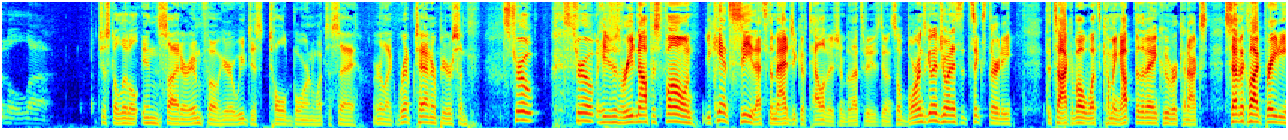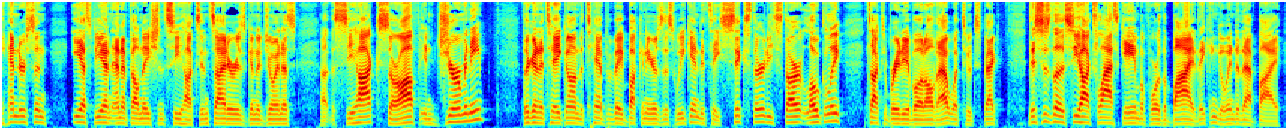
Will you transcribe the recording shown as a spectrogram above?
Just a little insider info here. We just told Bourne what to say. We are like, rip Tanner Pearson. It's true. It's true. He's just reading off his phone. You can't see. That's the magic of television, but that's what he was doing. So Bourne's going to join us at 6.30 to talk about what's coming up for the Vancouver Canucks. 7 o'clock, Brady Henderson, ESPN NFL Nation Seahawks Insider is going to join us. Uh, the Seahawks are off in Germany. They're going to take on the Tampa Bay Buccaneers this weekend. It's a 6:30 start locally. Talk to Brady about all that, what to expect. This is the Seahawks' last game before the bye. They can go into that bye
